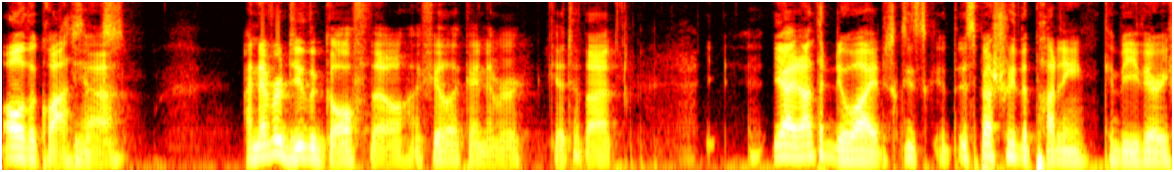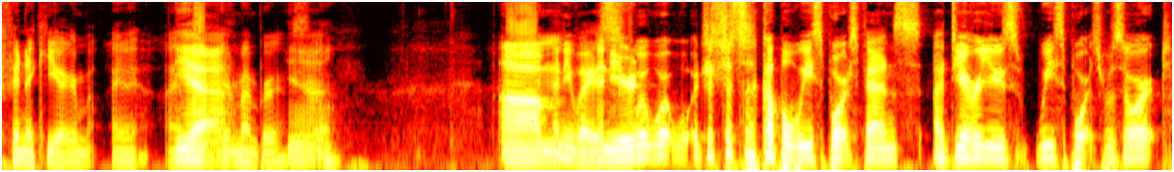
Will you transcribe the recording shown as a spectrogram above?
all the classics. Yeah. I never do the golf though. I feel like I never get to that. Yeah, not that do I. Especially the putting can be very finicky. I, I, I, Yeah, remember. yeah. So. Um, Anyways, we're, we're- just just a couple Wii Sports fans. Uh, do you ever use Wii Sports Resort?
